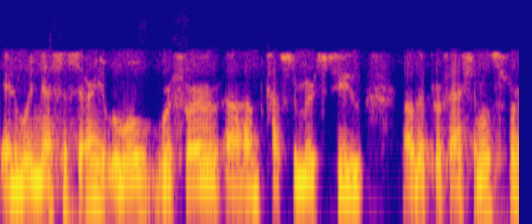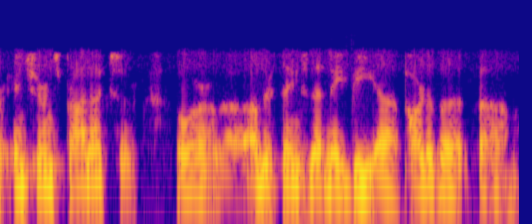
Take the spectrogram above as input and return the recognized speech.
and when necessary, we'll refer um, customers to other professionals for insurance products or or other things that may be uh, part of a um,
